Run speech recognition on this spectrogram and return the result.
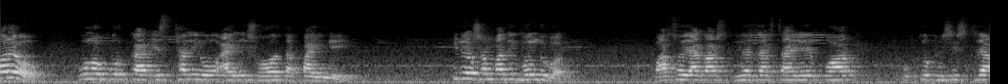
করেও কোনো প্রকার স্থানীয় আইনি সহায়তা পায়নি। প্রিয় সাংবাদিক বন্ধুগণ, পাঁচই আগস্ট দুই হাজার চারের পর উক্ত ফেসিস্টরা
